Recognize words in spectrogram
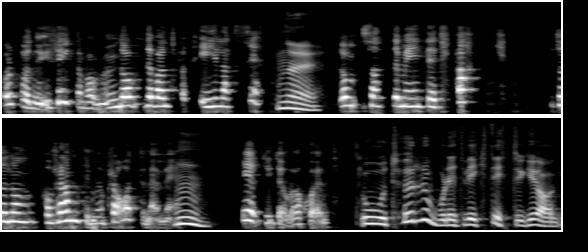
folk var nyfikna på mig, men de, det var inte på ett elakt sätt. nej. De satte mig inte i ett fack, utan de kom fram till mig och pratade med mig. Mm. Det tyckte jag var skönt. Otroligt viktigt tycker jag.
